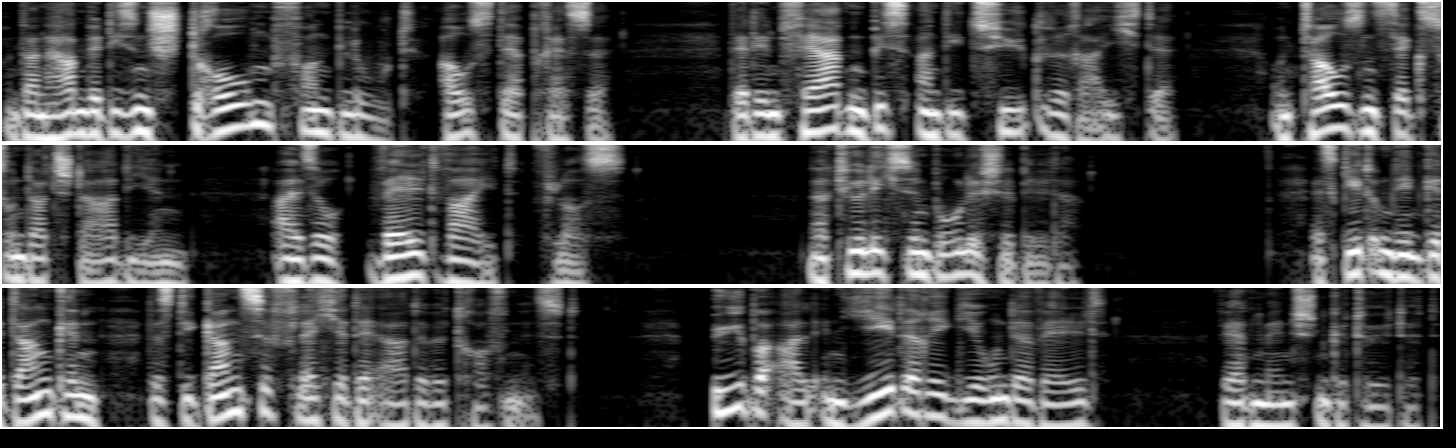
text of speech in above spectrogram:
Und dann haben wir diesen Strom von Blut aus der Presse, der den Pferden bis an die Zügel reichte und 1600 Stadien, also weltweit floss. Natürlich symbolische Bilder. Es geht um den Gedanken, dass die ganze Fläche der Erde betroffen ist. Überall in jeder Region der Welt werden Menschen getötet.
